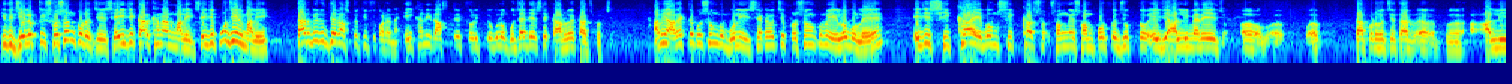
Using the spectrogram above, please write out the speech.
কিন্তু যে লোকটি শোষণ করেছে, সেই যে কারখানার মালিক, সেই যে পুঁজির মালিক, তার বিরুদ্ধে রাষ্ট্র কিছু করে না। এইখানেই রাষ্ট্রের চরিত্রগুলো বোঝা যায় সে কার হয়ে কাজ করছে। আমি আরেকটা প্রসঙ্গ বলি, সেটা হচ্ছে প্রসঙ্গ প্রসঙ্গক্রমে এলো বলে, এই যে শিক্ষা এবং শিক্ষার স- সঙ্গে সম্পর্কযুক্ত এই যে আর্লি ম্যারেজ তারপরে হচ্ছে তার আর্লি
